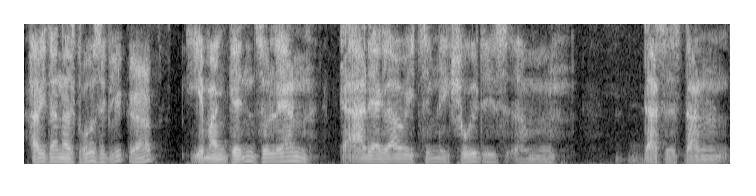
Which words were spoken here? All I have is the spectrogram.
habe ich dann das große Glück gehabt, jemanden kennenzulernen, ja, der glaube ich ziemlich schuld ist, ähm, dass es dann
